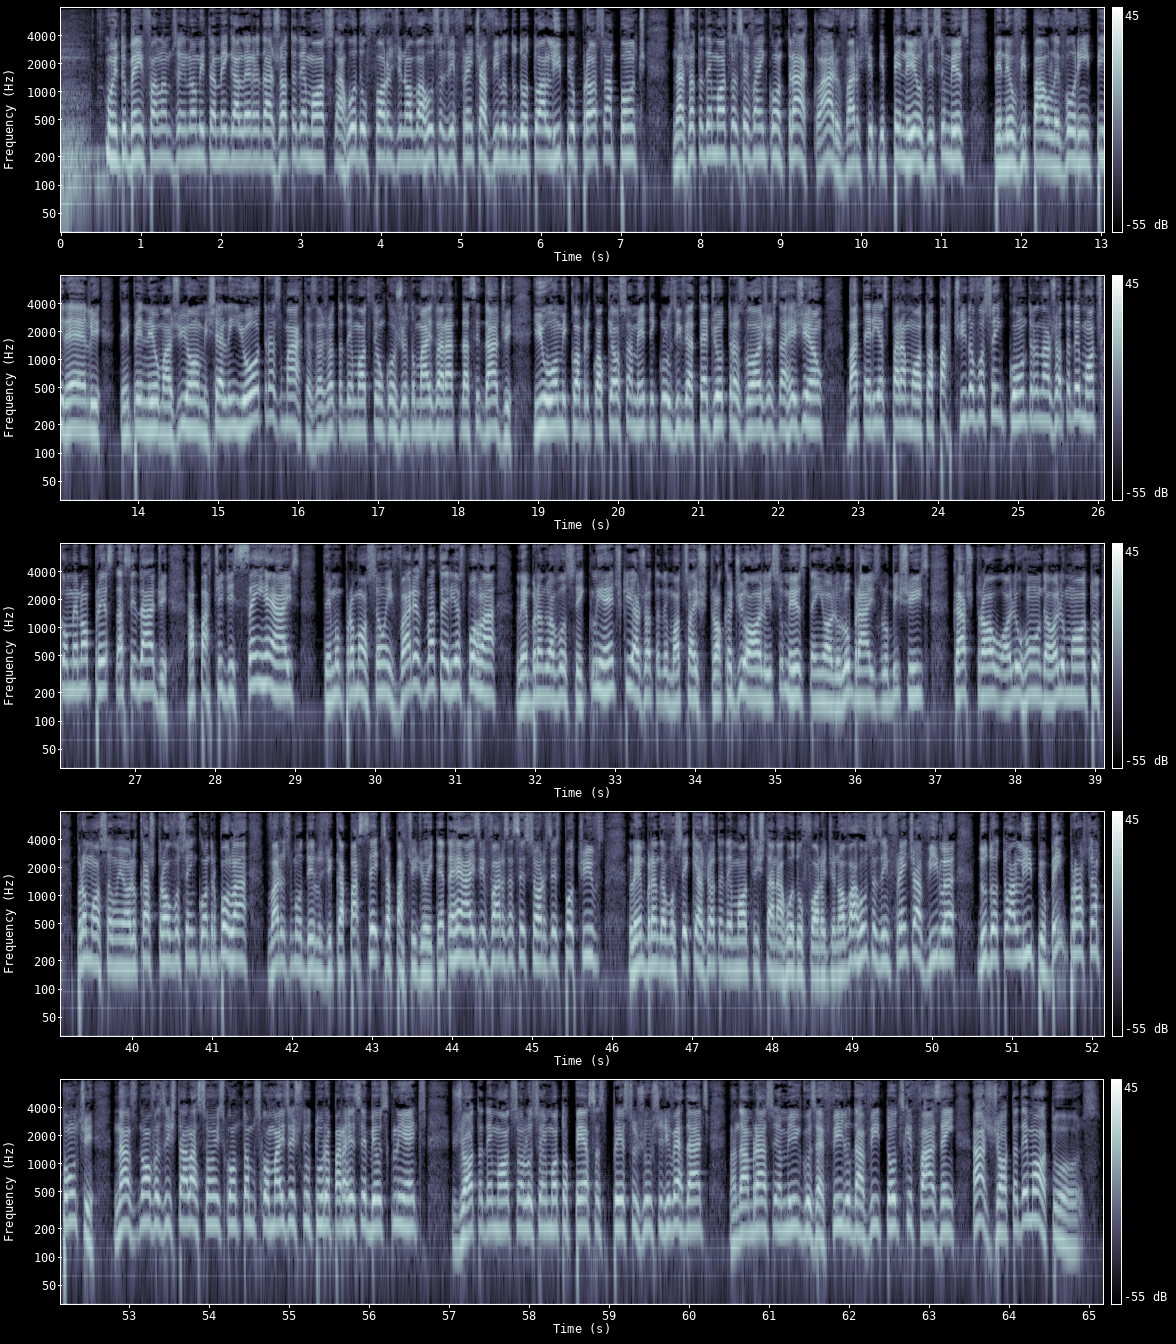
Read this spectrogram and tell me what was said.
Muito bem, falamos em nome também, galera da JD Motos, na Rua do Fórum de Nova Russas, em frente à Vila do Doutor Alípio, próximo à ponte. Na JD Motos você vai encontrar, claro, vários tipos de pneus, isso mesmo. Pneu Vipal, Levorim, Pirelli, tem pneu Magion, Michelin e outras marcas. A JD Motos tem um conjunto mais barato da cidade e o homem cobre qualquer orçamento, inclusive até de outras lojas da região. Baterias para moto a partida você encontra na JD Motos com o menor preço da cidade. A partir de cem reais, temos promoção em várias baterias por lá. Lembrando a você, cliente, que a JD Motos faz troca de óleo, isso mesmo, tem óleo Lubrais, Lubix, Castrol, óleo Honda, óleo Moto, promoção em óleo Castrol, você encontra por lá vários modelos de capacetes a partir de 80 reais e vários acessórios esportivos. Lembrando a você que a JD Motos está na Rua do Fórum de Nova Russas, em frente à Vila do Doutor Alípio, bem próximo à ponte. Nas novas instalações, contamos com mais estrutura para receber os clientes. JD Motos, solução em motopeças, preço justo de verdade. Mandar um abraço, meu amigo Zé Filho, Davi, todos que fazem a JD Motos.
